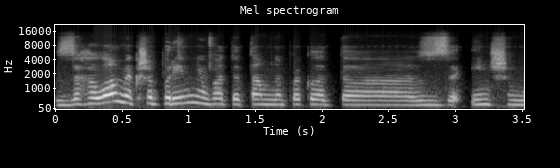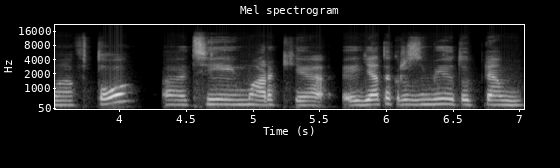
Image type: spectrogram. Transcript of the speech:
Загалом, якщо порівнювати там, наприклад, е, з іншими авто е, цієї марки, я так розумію, тут прям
